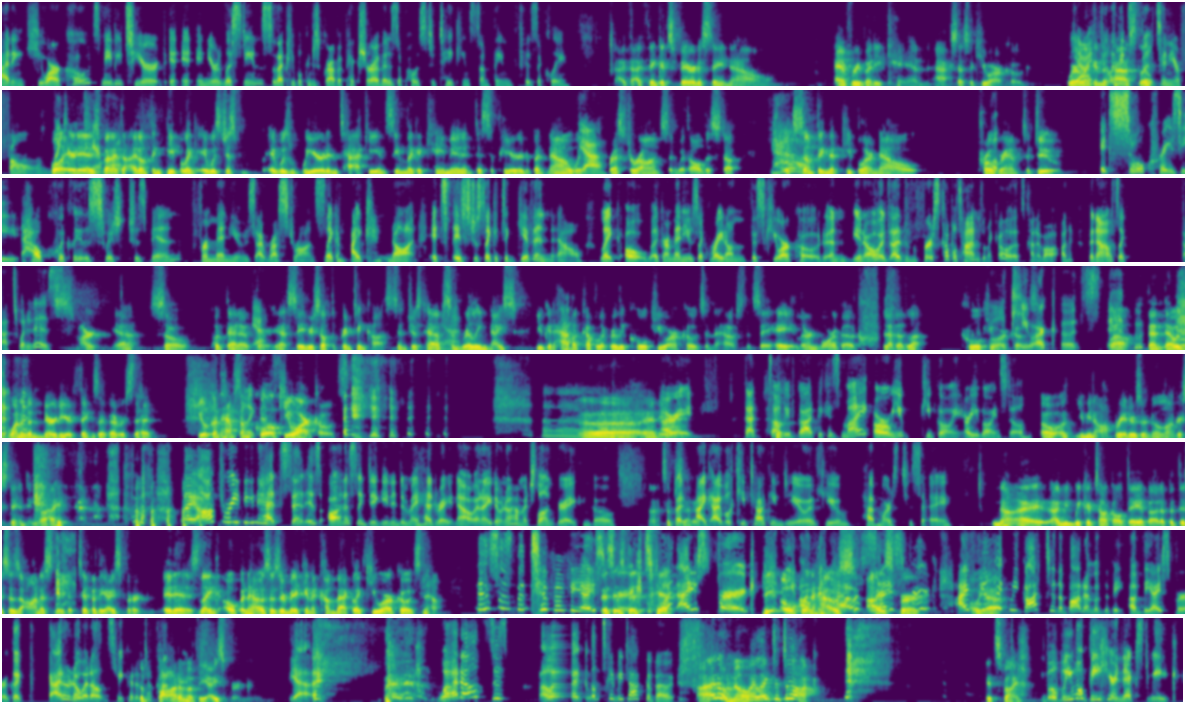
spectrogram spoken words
adding QR codes maybe to your in, in your listings so that people can just grab a picture of it as opposed to taking something physically. I, th- I think it's fair to say now everybody can access a QR code. Where yeah, like I in the like past, it's like built in your phone. well, like it is, but I, th- I don't think people like it was just it was weird and tacky and seemed like it came in and disappeared. But now with yeah, restaurants and with all this stuff, yeah. it's something that people are now programmed to do. It's so crazy how quickly the switch has been for menus at restaurants like Mhm. i cannot it's it's just like it's a given now like oh like our menu's like right on this qr code and you know it's uh, the first couple times i'm like oh that's kind of odd but now it's like that's what it is Smart, yeah. So put that out Yeah. there. Yeah, save yourself the printing costs and just have some really nice. You could have a couple of really cool QR codes in the house that say, "Hey, learn more about blah blah blah." Cool Cool QR codes. qr codes Wow, that that was one of the nerdier things I've ever said. You could have some like cool. QR codes. Uh, Uh, anyway. all right that's all we've got because my or you keep going are you going still Oh, uh, you mean operators are no longer standing by? my operating headset is honestly digging into my head right now and i don't know how much longer i can go That's but upsetting. I, I will keep talking to you if you have more to say No, I, I mean, we could talk all day about it, but this is honestly the tip of the iceberg. It is. Like, open houses are making a comeback like QR codes now. this is the tip of the iceberg This is the tip- what iceberg The, The open, house, iceberg. i Oh, feel yeah. like we got to the bottom of the of the iceberg like i don't know what else we could have The bottom covered. of the iceberg. yeah what else is like, what else could we talk about I don't know. I like to talk. it's fine. But we will be here next week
